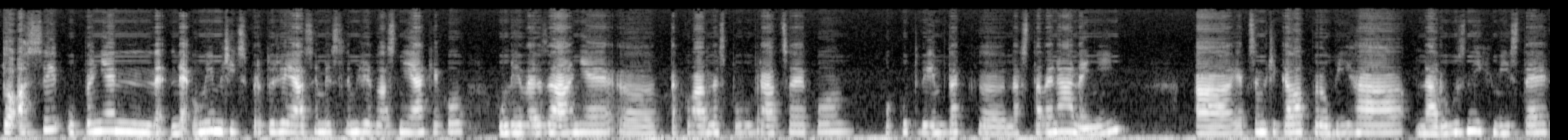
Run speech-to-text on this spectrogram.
To asi úplně ne, neumím říct, protože já si myslím, že vlastně nějak jako univerzálně uh, takováhle spolupráce, jako pokud vím, tak uh, nastavená není a jak jsem říkala, probíhá na různých místech,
